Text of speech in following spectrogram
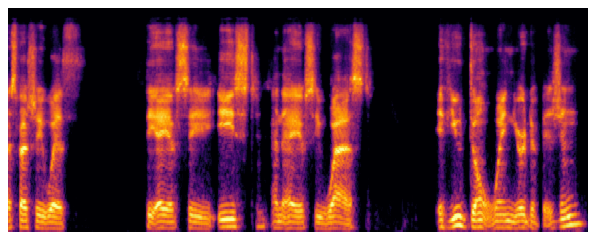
especially with the AFC East and the AFC West, if you don't win your division,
